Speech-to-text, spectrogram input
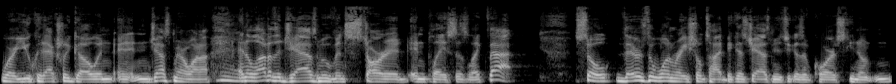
where you could actually go and, and ingest marijuana. Hmm. And a lot of the jazz movements started in places like that. So there's the one racial tie because jazz music is, of course, you know,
